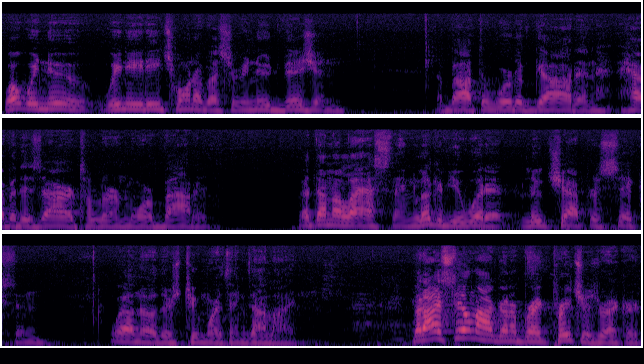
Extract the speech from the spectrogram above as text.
What we knew, we need each one of us a renewed vision about the Word of God and have a desire to learn more about it. But then the last thing, look if you would at Luke chapter 6 and, well, no, there's two more things I lied. But I'm still not going to break preacher's record.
